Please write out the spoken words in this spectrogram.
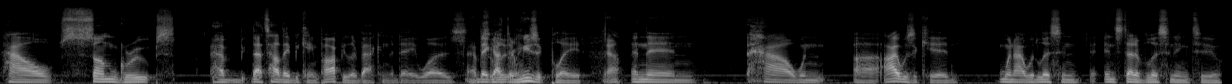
how some groups have. That's how they became popular back in the day. Was they got their music played, Yeah. and then how when uh, I was a kid, when I would listen instead of listening to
